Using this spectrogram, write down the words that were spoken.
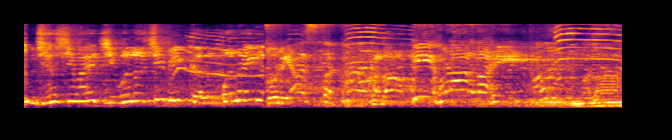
तुझ्याशिवाय जीवनाची मी कल्पनाही सूर्यास्त कदापि होणार नाही. मला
